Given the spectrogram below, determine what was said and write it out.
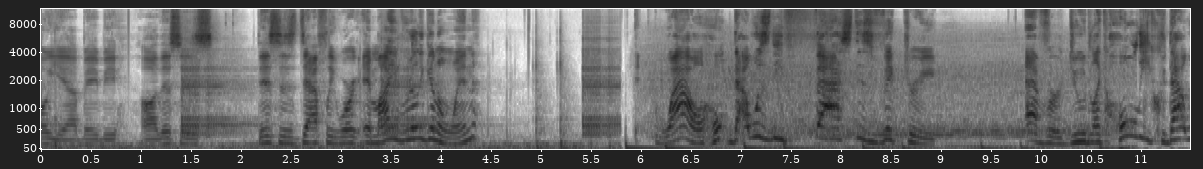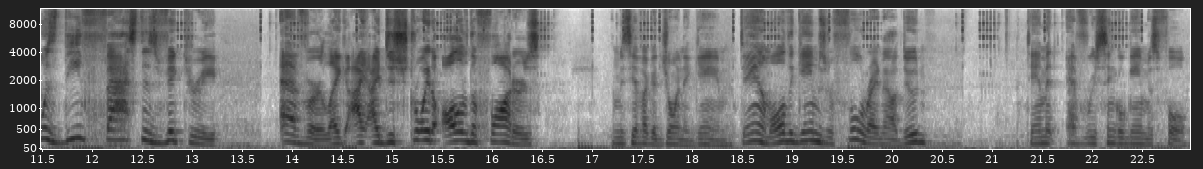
Oh yeah, baby. Oh, this is this is definitely work. Am I really gonna win? Wow, that was the fastest victory ever, dude. Like, holy, that was the fastest victory ever. Like, I, I destroyed all of the fodders. Let me see if I could join a game. Damn, all the games are full right now, dude. Damn it, every single game is full.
